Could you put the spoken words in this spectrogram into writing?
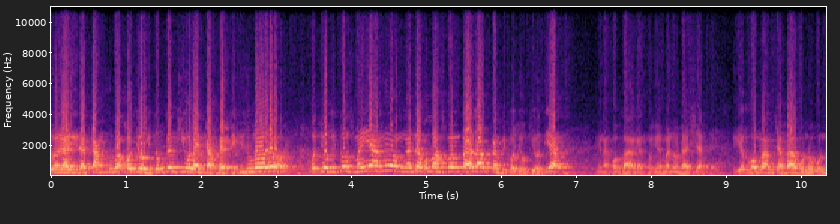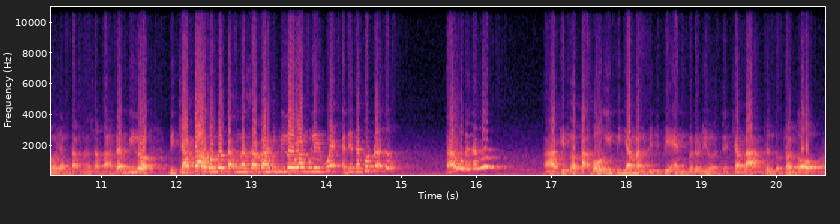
Tu hari datang sebab kerja kita bukan kira lain kapet ni pergi surau tu. Kerja kita semayang ni menghadap Allah SWT bukan pergi kerja kira tiang. Ni nak khabarkan bagaimana dahsyat. Ia gomam cabar bunuh-bunuh yang tak munasabah. Dan bila dicabar bunuh tak munasabah ni bila orang boleh buat, dia takut pula tu. Tahu dia takut. Ha, kita tak beri pinjaman PTPN pada dia. Cabar contoh contoh.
